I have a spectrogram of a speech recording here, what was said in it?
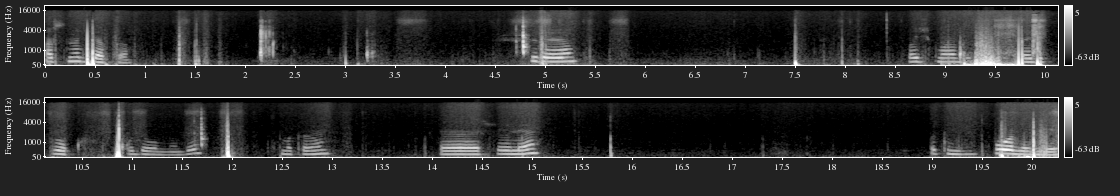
Aslında bir dakika. Şuraya Açık mavi yok. O da olmadı. Bakalım. Ee, şöyle. Bu olabilir.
